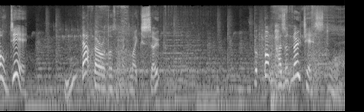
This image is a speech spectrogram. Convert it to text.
Oh dear! Hmm? That barrel doesn't look like soap. But Bump hasn't noticed. Oh.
